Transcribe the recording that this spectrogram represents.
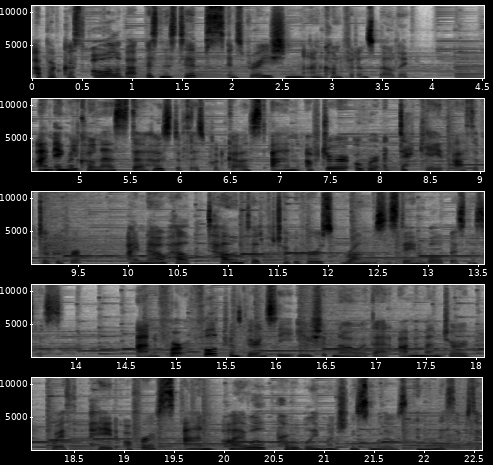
a podcast all about business tips, inspiration, and confidence building. I'm Ingvild Kolnes, the host of this podcast, and after over a decade as a photographer, I now help talented photographers run sustainable businesses. And for full transparency, you should know that I'm a mentor with paid offers, and I will probably mention some of those in this episode.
